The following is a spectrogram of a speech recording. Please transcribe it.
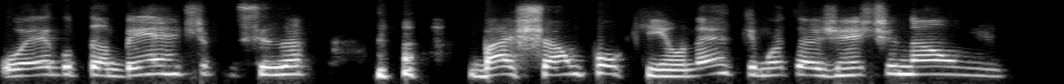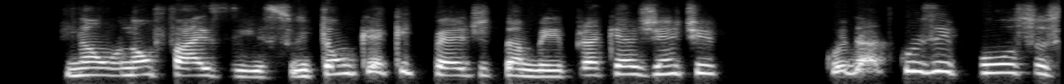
O ego também a gente precisa baixar um pouquinho, né? Que muita gente não não não faz isso. Então, o que é que pede também para que a gente cuidado com os impulsos,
